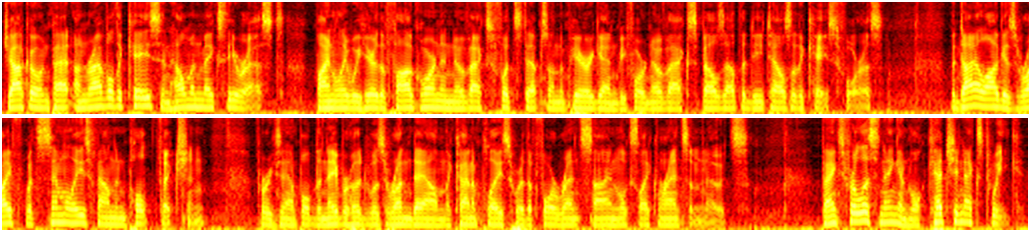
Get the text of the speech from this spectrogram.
Jocko and Pat unravel the case, and Hellman makes the arrest. Finally, we hear the foghorn and Novak's footsteps on the pier again before Novak spells out the details of the case for us. The dialogue is rife with similes found in pulp fiction. For example, the neighborhood was run down, the kind of place where the for rent sign looks like ransom notes. Thanks for listening, and we'll catch you next week.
